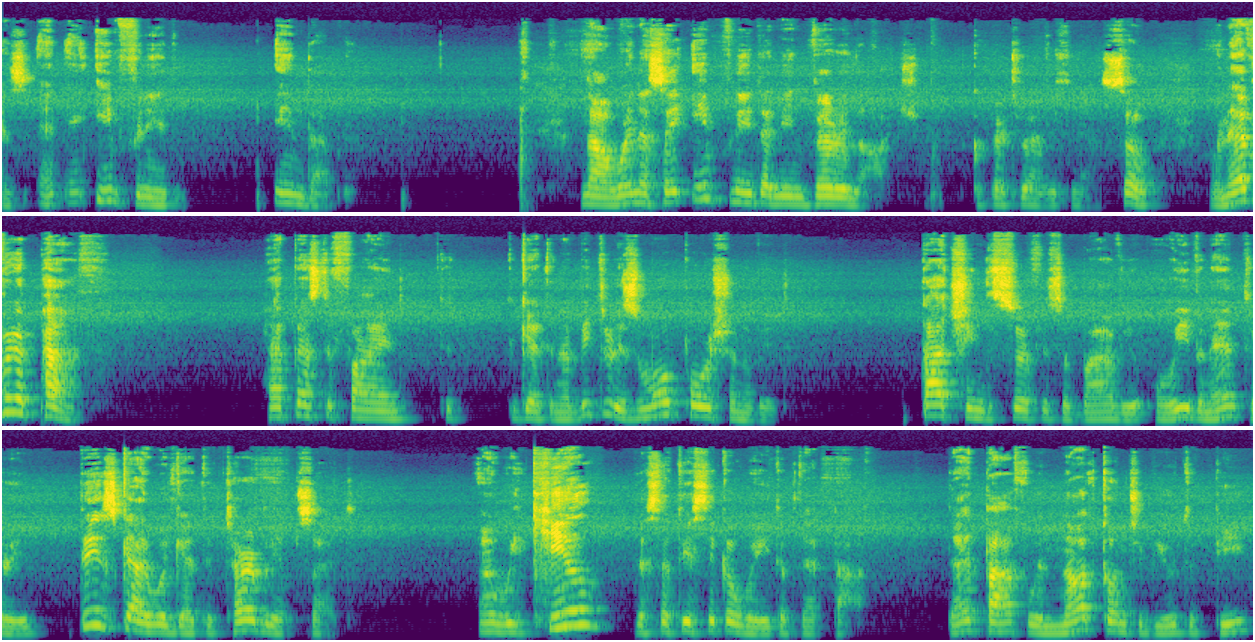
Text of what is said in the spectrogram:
as an infinite in W. Now, when I say infinite, I mean very large compared to everything else. So, whenever a path happens to find, to, get an arbitrarily small portion of it touching the surface of W or even entering, this guy will get terribly upset and will kill the statistical weight of that path. That path will not contribute to P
